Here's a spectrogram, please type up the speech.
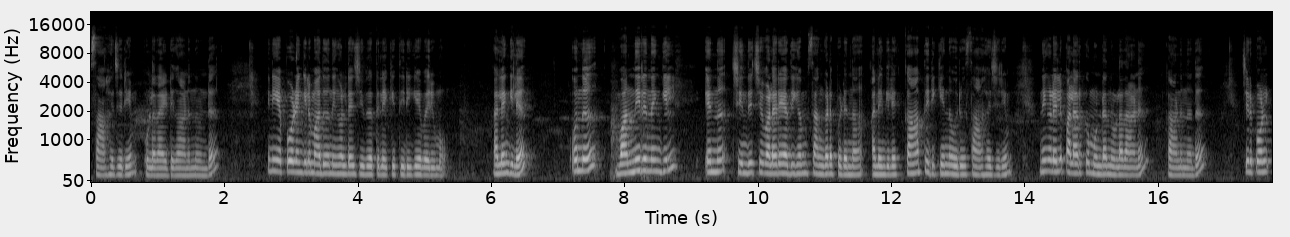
സാഹചര്യം ഉള്ളതായിട്ട് കാണുന്നുണ്ട്. ഇനി എപ്പോഴെങ്കിലും അത് നിങ്ങളുടെ ജീവിതത്തിലേക്ക് തിരികെ വരുമോ? അല്ലെങ്കിൽ ഒന്ന് വന്നിരുന്നെങ്കിൽ എന്ന് ചിന്തിച്ച് വളരെയധികം സങ്കടപ്പെടുന്ന അല്ലെങ്കിൽ കാത്തിരിക്കുന്ന ഒരു സാഹചര്യം നിങ്ങളിൽ പലർക്കും ഉണ്ടെന്നുള്ളതാണ് കാണുന്നത്. ചിലപ്പോൾ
